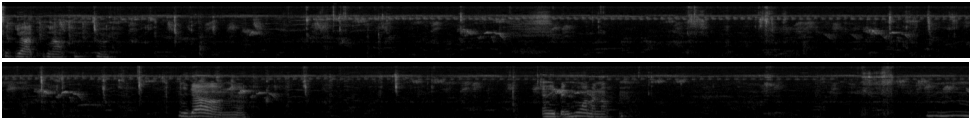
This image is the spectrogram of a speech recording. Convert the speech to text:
สุดยอดพี่น้อง มนี่เด้องอันนี้เป็นหัวมันเนาะอืม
